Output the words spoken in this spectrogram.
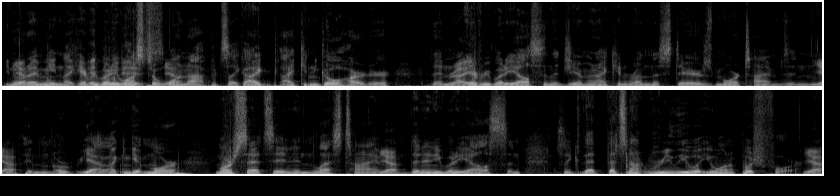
you know Yeah. what I mean? Like everybody it wants is, to one up. It's like I I can go harder than Right. everybody else in the gym and I can run the stairs more times in Yeah. in or yeah, I can get more more sets in in less time Yeah. than anybody else and it's like that that's not really what you want to push for. Yeah,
